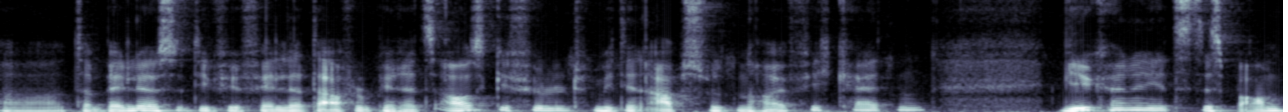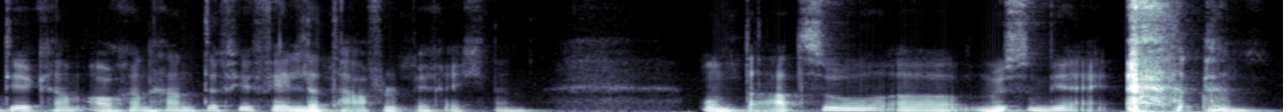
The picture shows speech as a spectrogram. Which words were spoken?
äh, Tabelle, also die Vier-Felder-Tafel bereits ausgefüllt mit den absoluten Häufigkeiten. Wir können jetzt das Baumdiagramm auch anhand der Vier-Felder-Tafel berechnen. Und dazu äh, müssen wir...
